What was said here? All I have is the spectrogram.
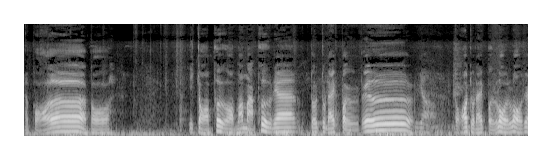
Nó bỏ tổ đi trò phơ ở mà mà phơ ra tôi tôi đấy bở đó giờ đó tôi đấy bở lo lo chứ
